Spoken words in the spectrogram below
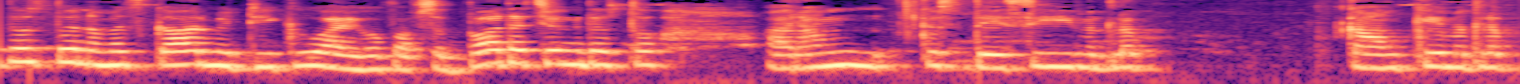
दोस्तों, नमस्कार, मैं ठीक हूँ। आई होप आप सब बहुत अच्छे होंगे दोस्तों। और हम कुछ देसी मतलब गाँव के मतलब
